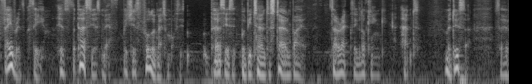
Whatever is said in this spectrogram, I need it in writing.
favourite theme is the Perseus myth, which is full of metamorphosis. Perseus would be turned to stone by directly looking at Medusa. So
